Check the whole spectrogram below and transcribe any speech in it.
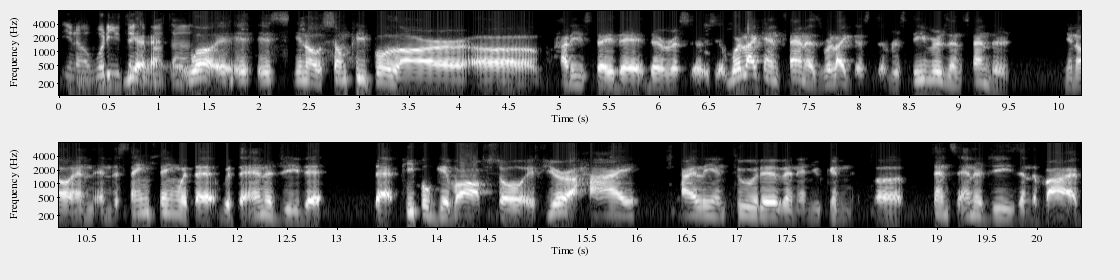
you know what do you think yeah, about that? Well, it, it's you know some people are uh, how do you say they they're we're like antennas, we're like receivers and senders, you know, and and the same thing with the with the energy that that people give off. So if you're a high highly intuitive and then you can uh, sense energies and the vibe.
